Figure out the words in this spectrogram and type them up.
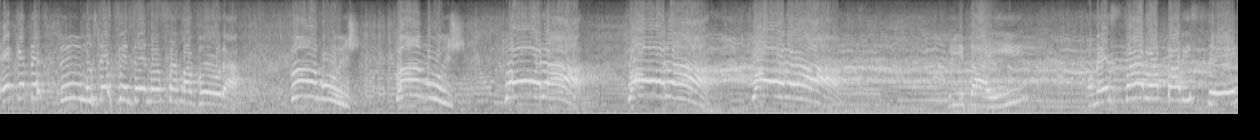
é que devemos defender nossa lavoura. Vamos, vamos, fora, fora, fora! E daí começaram a aparecer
